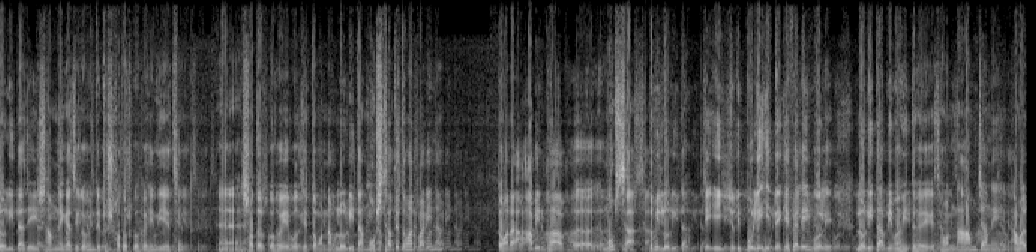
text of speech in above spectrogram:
ললিতা যেই সামনে গেছে গোবিন্দ একটু সতর্ক হয়ে নিয়েছেন। হ্যাঁ, সতর্ক হয়ে বলছে তোমার নাম ললিতা মূর্ছাতে তোমার বাড়ি না? তোমার আবির্ভাব মূর্ছা তুমি ললিতা। যে এই যদি বলেই দেখে ফেলেই বলে ললিতা বিমোহিত হয়ে গেছে। আমার নাম জানে আমার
